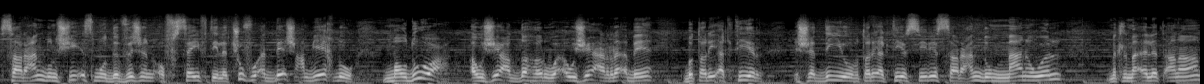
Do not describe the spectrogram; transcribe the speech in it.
صار عندهم شيء اسمه division of safety لتشوفوا قديش عم بياخذوا موضوع أوجاع الظهر وأوجاع الرقبة بطريقة كثير جدية وبطريقة كثير serious صار عندهم manual مثل ما قلت أنا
